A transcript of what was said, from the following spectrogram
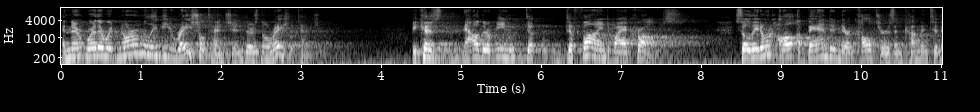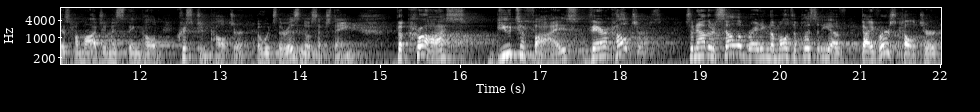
And there, where there would normally be racial tension, there's no racial tension. Because now they're being de- defined by a cross. So they don't all abandon their cultures and come into this homogenous thing called Christian culture, of which there is no such thing. The cross beautifies their cultures. So now they're celebrating the multiplicity of diverse culture,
